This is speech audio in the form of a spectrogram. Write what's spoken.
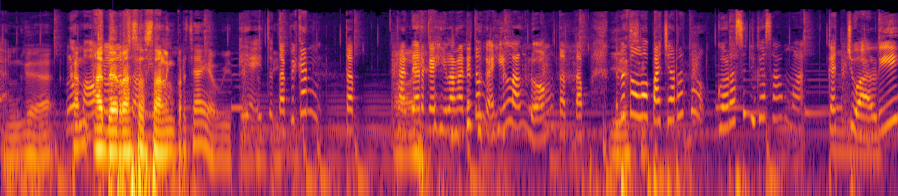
enggak enggak. Lu Kan ada rasa saling lo? percaya gitu. iya itu tapi kan tetap Oh, kadar iya. kehilangan itu nggak hilang dong tetap Iya tapi kalau pacaran tuh gua rasa juga sama kecuali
